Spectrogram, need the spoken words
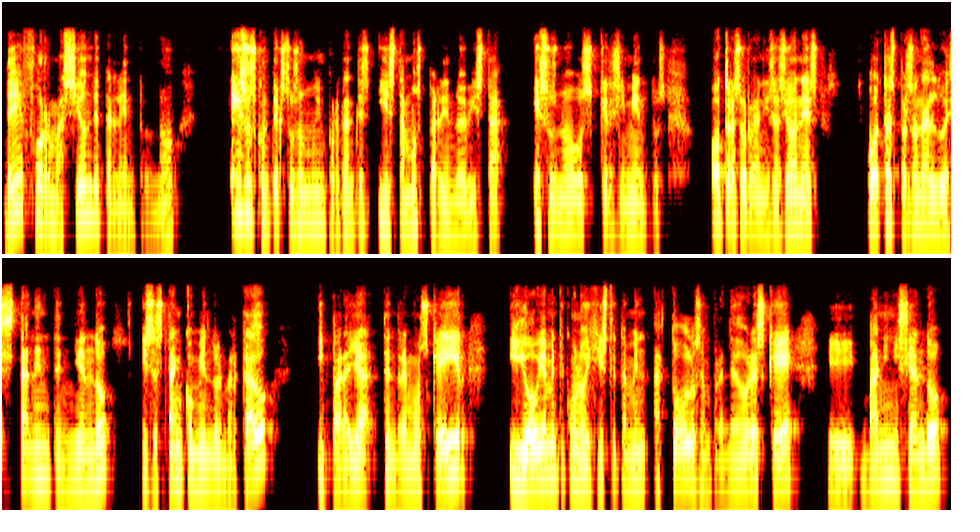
de formación de talento, ¿no? Esos contextos son muy importantes y estamos perdiendo de vista esos nuevos crecimientos. Otras organizaciones, otras personas lo están entendiendo y se están comiendo el mercado y para allá tendremos que ir. Y obviamente, como lo dijiste también, a todos los emprendedores que eh, van iniciando,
